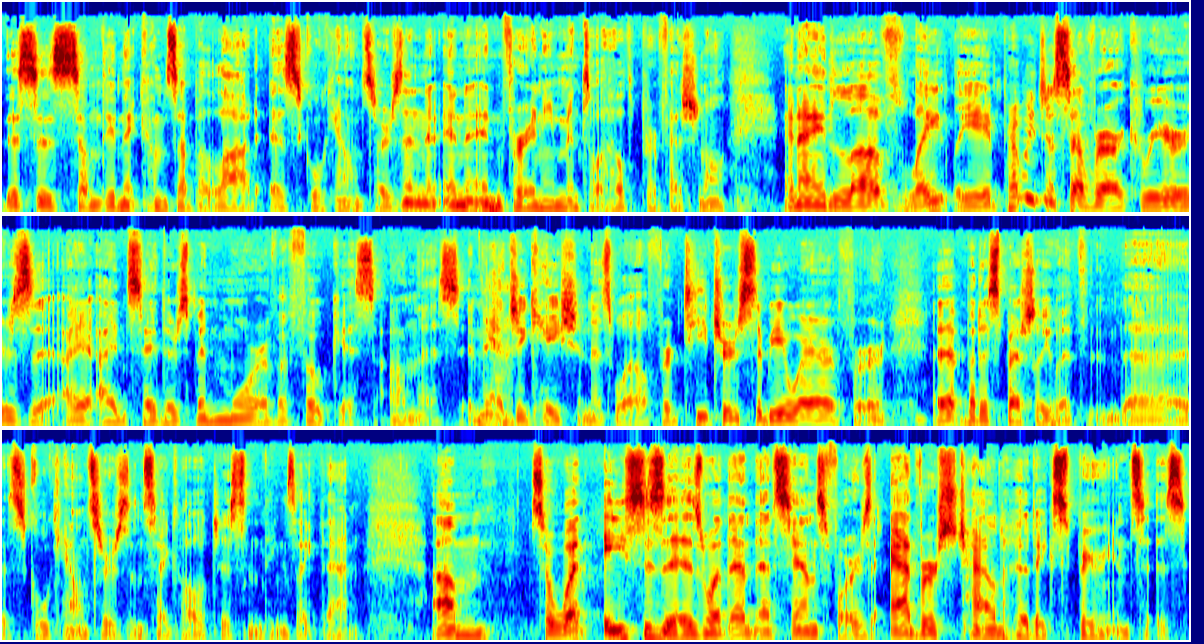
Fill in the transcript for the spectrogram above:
this is something that comes up a lot as school counselors and, and, and for any mental health professional. And I love lately, probably just over our careers, I, I'd say there's been more of a focus on this in Yeah. education as well for teachers to be aware, for uh, but especially with the school counselors and psychologists and things like that. Um, so what ACEs is, what that, that stands for is Adverse Childhood Experiences,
